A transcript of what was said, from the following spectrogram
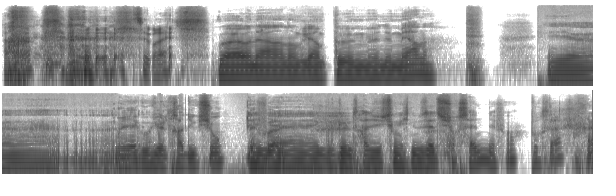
Ah ouais? C'est vrai. Ouais, on a un anglais un peu de merde. Et euh, Il y a Google Traduction. Des il y fois. a Google Traduction qui nous aide sur scène des fois. Pour ça?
